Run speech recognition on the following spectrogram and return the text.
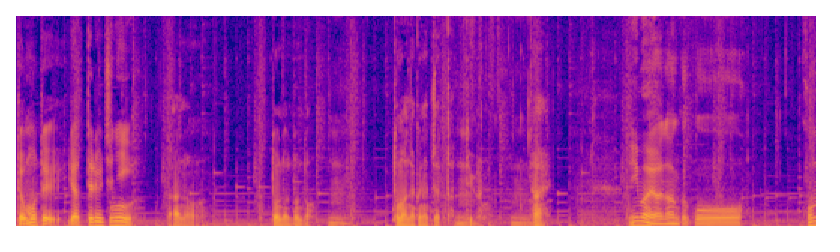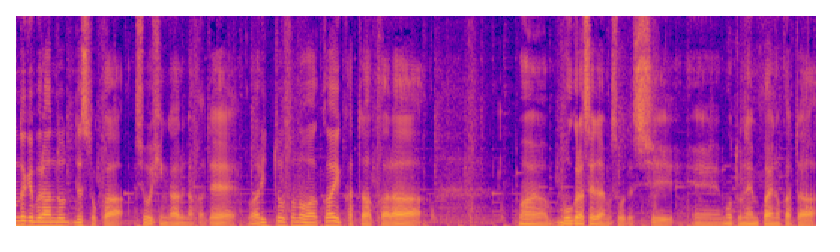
て思ってやってるうちに、あのどんどんどんどんうん。止まんなくなっちゃったっていう、うん。はい。今やなんかこうこんだけブランドですとか商品がある中で割とその若い方からまあ僕ら世代もそうですし、えーもっと年配の方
